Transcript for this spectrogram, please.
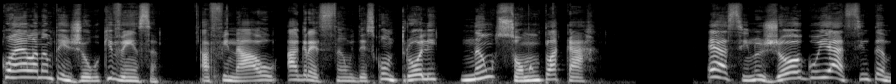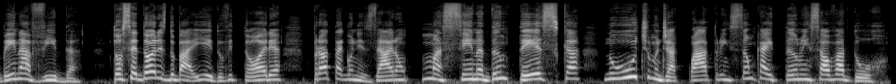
Com ela não tem jogo que vença. Afinal, agressão e descontrole não somam placar. É assim no jogo e é assim também na vida. Torcedores do Bahia e do Vitória protagonizaram uma cena dantesca no último dia 4 em São Caetano, em Salvador.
